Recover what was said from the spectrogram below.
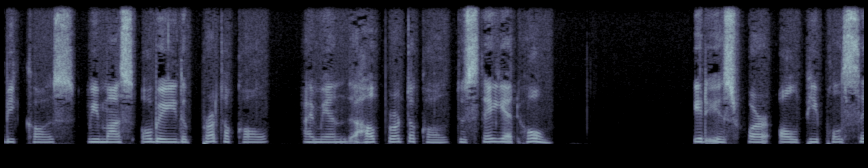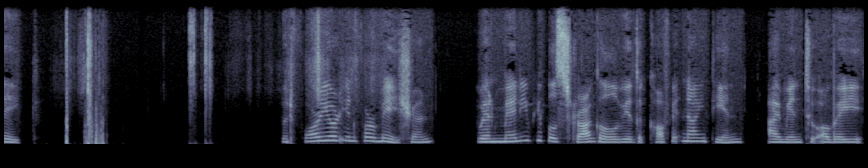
because we must obey the protocol, I mean the health protocol to stay at home. It is for all people's sake. But for your information, when many people struggle with the COVID-19, I mean to obey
